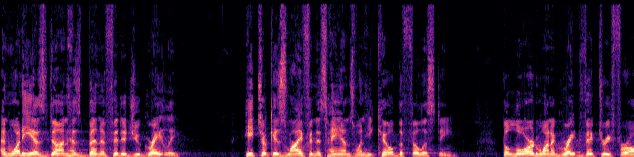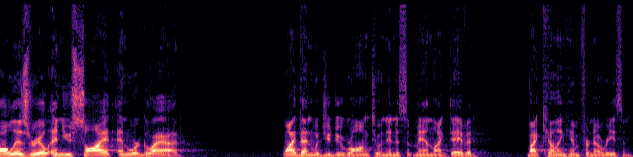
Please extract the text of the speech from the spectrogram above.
and what he has done has benefited you greatly. He took his life in his hands when he killed the Philistine. The Lord won a great victory for all Israel, and you saw it and were glad. Why then would you do wrong to an innocent man like David by killing him for no reason?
